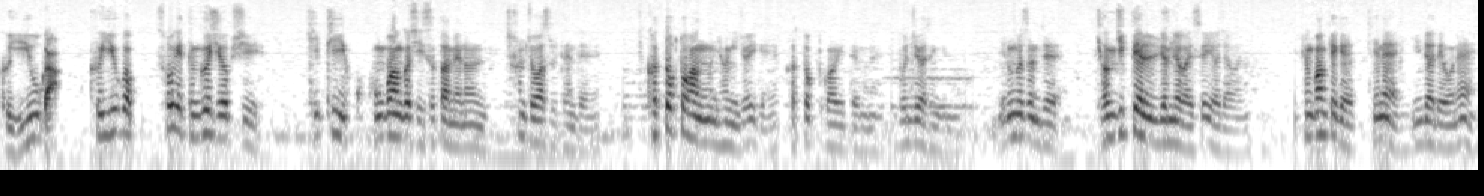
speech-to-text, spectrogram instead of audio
그 이유가 그 이유가 속에 든 것이 없이 깊이 공부한 것이 있었다면은 참 좋았을 텐데 겉똑똑한 형이죠 이게 겉똑똑하기 때문에 문제가 생깁니다. 이런 것은 이제 경직될 염려가 있어요 여자가 평관객의 신의 임자대원에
